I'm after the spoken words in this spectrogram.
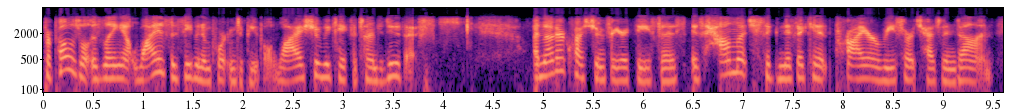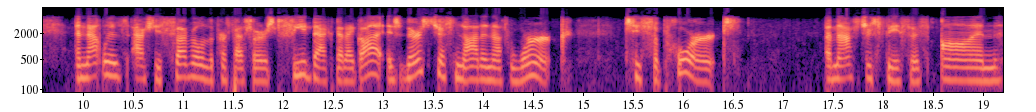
proposal is laying out why is this even important to people? Why should we take the time to do this? Another question for your thesis is how much significant prior research has been done? And that was actually several of the professors' feedback that I got is there's just not enough work to support a master's thesis on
